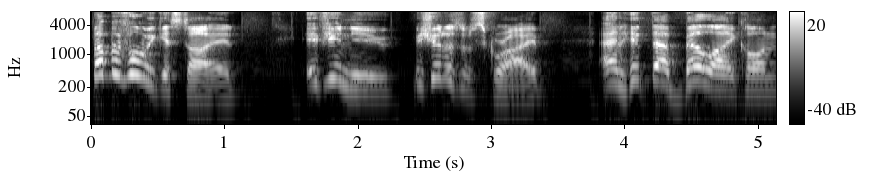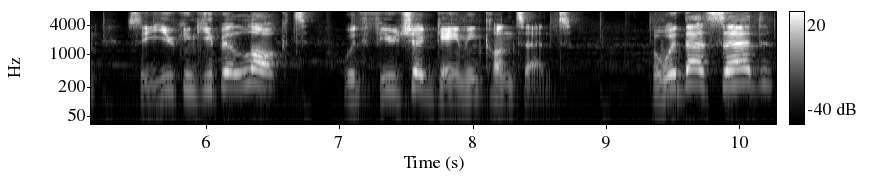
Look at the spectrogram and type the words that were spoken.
But before we get started, if you're new, be sure to subscribe and hit that bell icon so you can keep it locked with future gaming content. But with that said,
